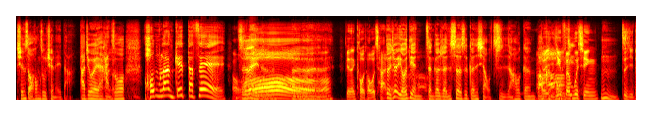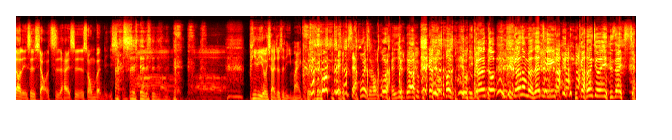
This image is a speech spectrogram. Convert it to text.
选手轰出全垒打，他就会喊说 “home run get that Z” 之类的。哦。变成口头禅，对，就有一点整个人设是跟小智，然后跟宝可梦已经分不清，嗯，自己到底是小智还是松本理想。是是是是。霹雳游侠就是李麦克。等一下，为什么忽然又要？你刚刚都你刚刚都没有在听，你刚刚就一直在想，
